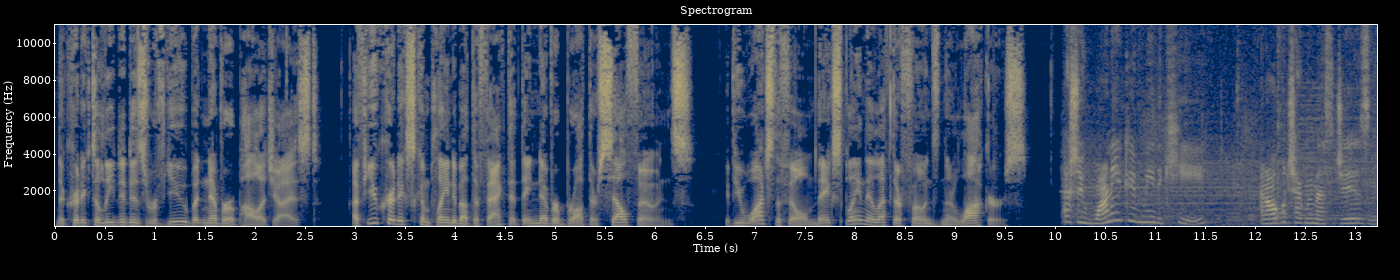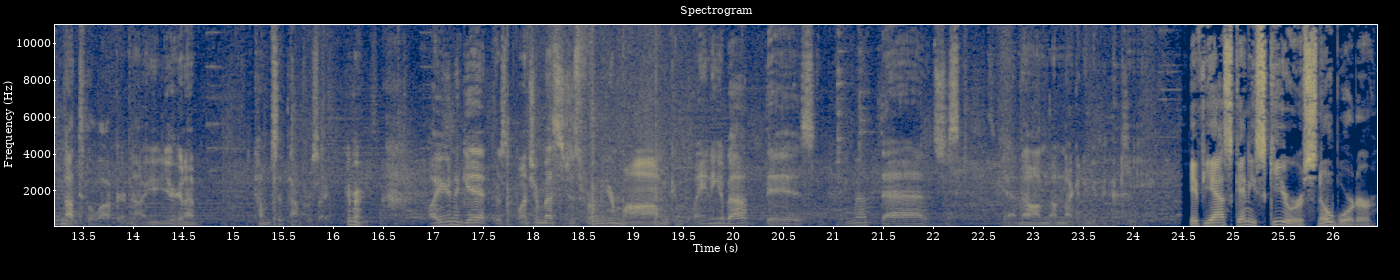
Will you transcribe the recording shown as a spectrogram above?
The critic deleted his review but never apologized. A few critics complained about the fact that they never brought their cell phones. If you watch the film, they explain they left their phones in their lockers. Actually, why don't you give me the key, and I'll go check my messages and. Not to the locker. No, you- you're gonna come sit down for a second. Come here. all you're gonna get is a bunch of messages from your mom complaining about this, complaining about that. It's just, yeah, no, I'm, I'm not gonna give you the key. If you ask any skier or snowboarder,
